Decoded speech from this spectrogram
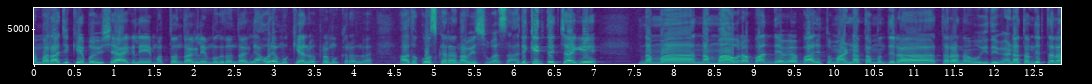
ನಮ್ಮ ರಾಜಕೀಯ ಭವಿಷ್ಯ ಆಗಲಿ, ಮತ್ತೊಂದಾಗಲಿ, ಮಗದೊಂದಾಗಲಿ, ಅವರೇ ಮುಖ್ಯ ಅಲ್ವ, ಪ್ರಮುಖರಲ್ವೇ? ಅದಕ್ಕೋಸ್ಕರ ನಾವು ವಿಶ್ವಾಸ ಅದಕ್ಕಿಂತ ಹೆಚ್ಚಾಗಿ ನಮ್ಮ ನಮ್ಮ ಅವರ ಬಾಂಧವ್ಯ ಬಾರಿ ತುಂಬ ಅಣ್ಣ ತಮ್ಮಂದಿರ ಥರ ನಾವು ಇದ್ದೀವಿ ಅಣ್ಣ ತಮ್ಮದಿರ ಥರ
